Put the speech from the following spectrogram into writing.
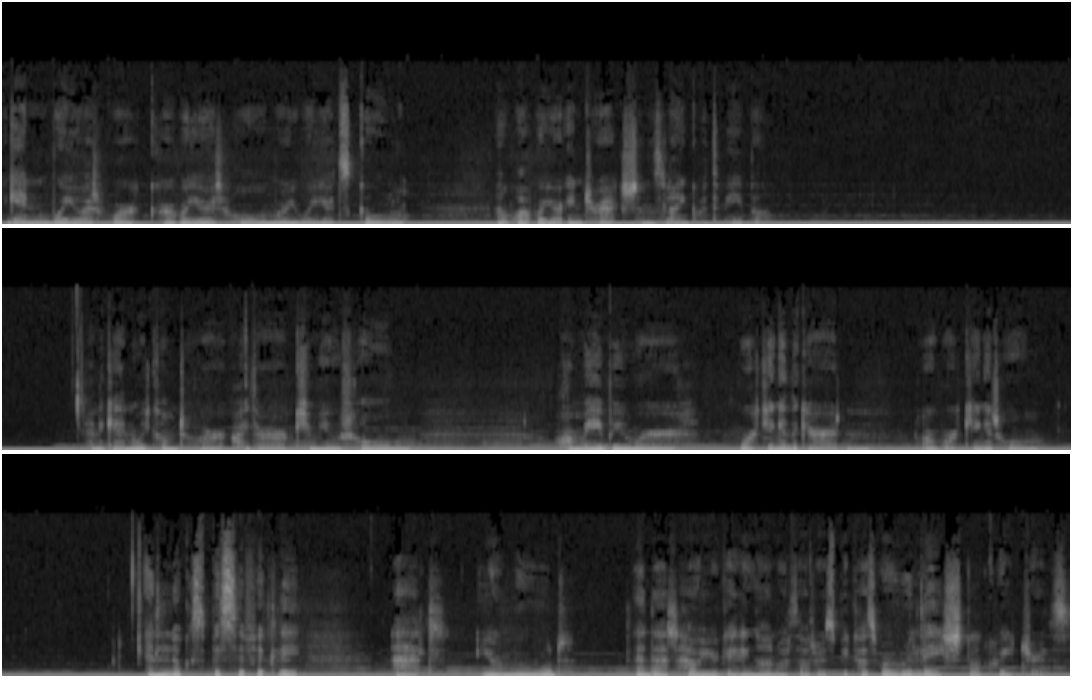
Again, were you at work or were you at home or were you at school? And what were your interactions like with people? And again, we come to our either our commute home or maybe we're working in the garden or working at home and look specifically at your mood and at how you're getting on with others because we're relational creatures.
